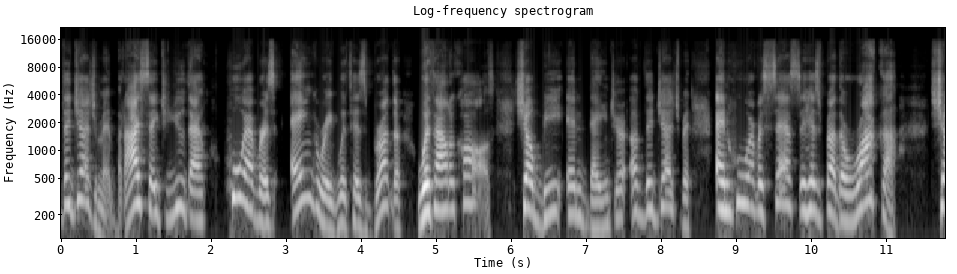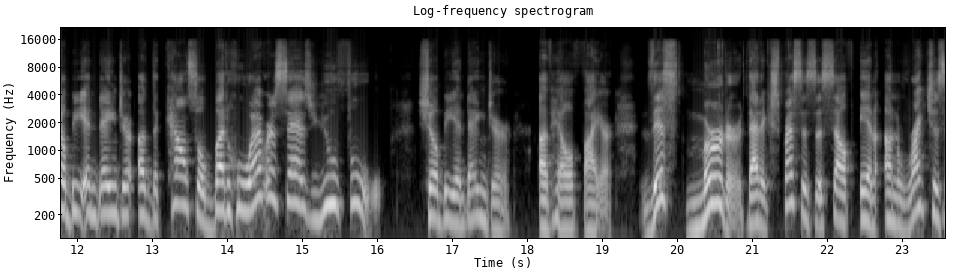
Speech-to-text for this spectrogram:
the judgment. But I say to you that whoever is angry with his brother without a cause shall be in danger of the judgment. And whoever says to his brother, Raca, shall be in danger of the council. But whoever says, You fool, shall be in danger of hellfire. This murder that expresses itself in unrighteous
